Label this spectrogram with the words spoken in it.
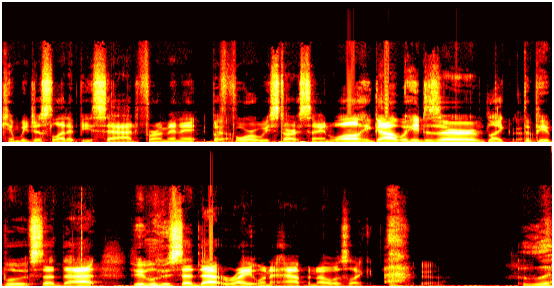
can we just let it be sad for a minute before we start saying, well, he got what he deserved? Like, Yeah. the people who have said that, the people who said that right when it happened, I was like, yeah. Ugh.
